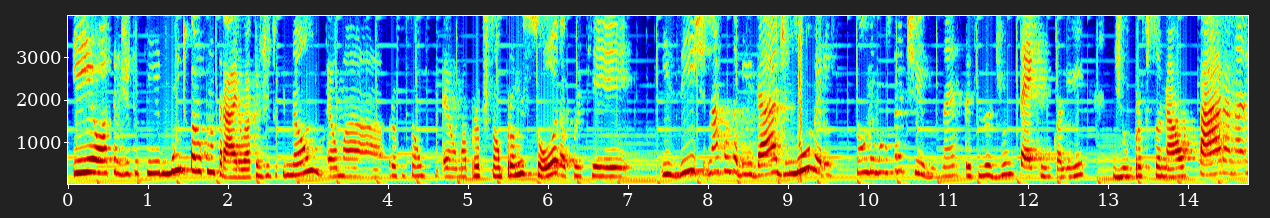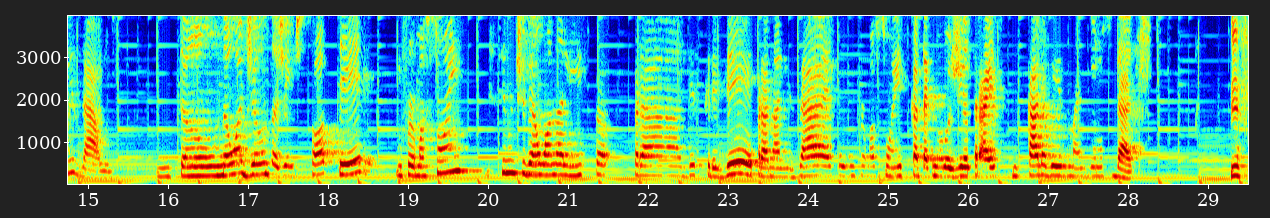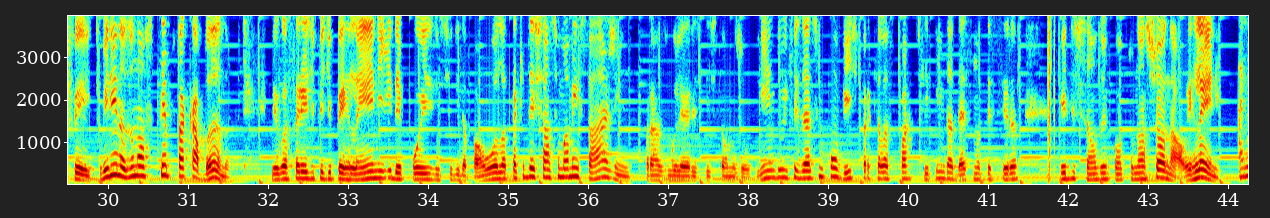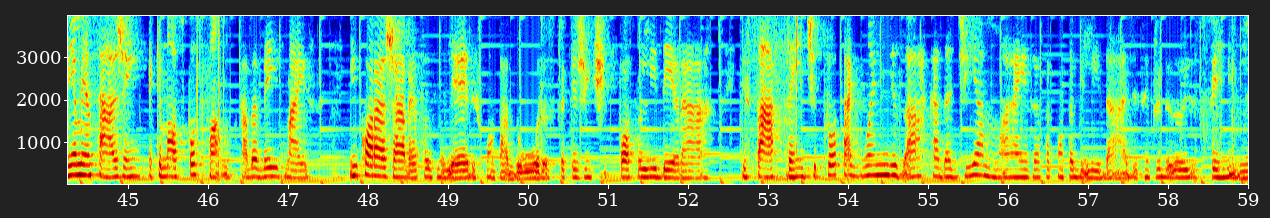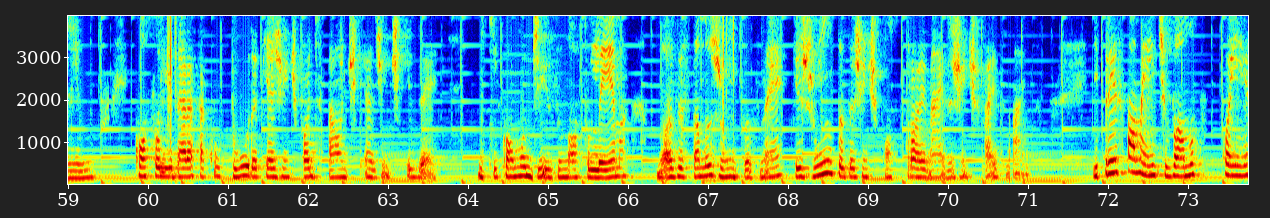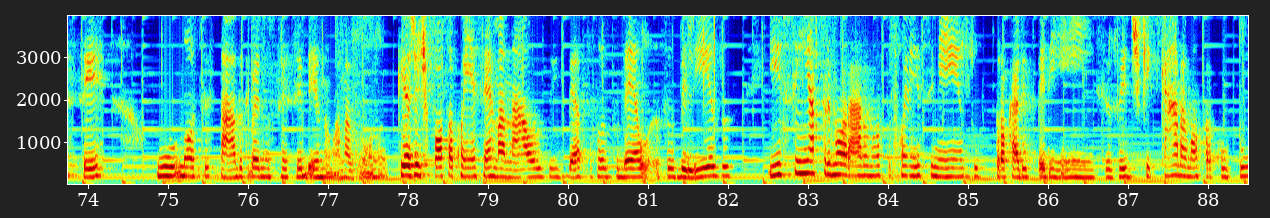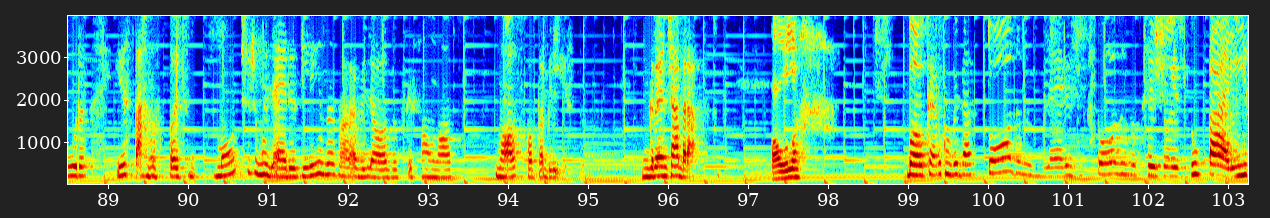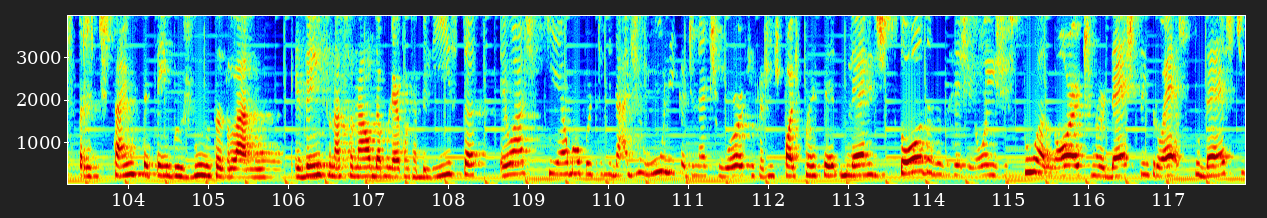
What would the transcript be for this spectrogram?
E eu acredito que muito pelo contrário, eu acredito que não é uma profissão é uma profissão promissora, porque existe na contabilidade números são demonstrativos, né? Precisa de um técnico ali, de um profissional para analisá-los. Então, não adianta a gente só ter informações se não tiver um analista para descrever, para analisar essas informações que a tecnologia traz com cada vez mais velocidade. Perfeito. Meninas, o nosso tempo está acabando. Eu gostaria de pedir para Erlene e depois, em seguida, Paola, para que deixasse uma mensagem para as mulheres que estão nos ouvindo e fizesse um convite para que elas participem da 13ª edição do Encontro Nacional. Irlene. A minha mensagem é que nós possamos cada vez mais encorajar essas mulheres contadoras para que a gente possa liderar, estar à frente, protagonizar cada dia mais essa contabilidade, esse empreendedorismo feminino, consolidar essa cultura que a gente pode estar onde a gente quiser. E que, como diz o nosso lema, nós estamos juntas, né? Que juntas a gente constrói mais, a gente faz mais. E principalmente vamos conhecer o nosso estado que vai nos receber no Amazonas, que a gente possa conhecer Manaus e ver suas belas, suas belezas e sim aprimorar os nossos conhecimentos, trocar experiências, edificar a nossa cultura e estarmos dois monte de mulheres lindas, maravilhosas que são nós, nós contabilistas. Um grande abraço. Paula. Bom, eu quero convidar todas as mulheres de todas as regiões do país para a gente estar em setembro juntas lá no Evento Nacional da Mulher Contabilista. Eu acho que é uma oportunidade única de networking, que a gente pode conhecer mulheres de todas as regiões, de sul norte, nordeste, centro-oeste, sudeste,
